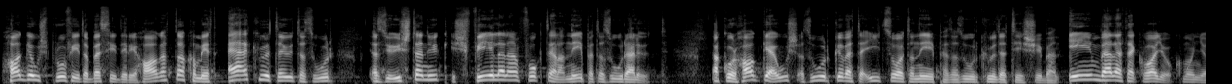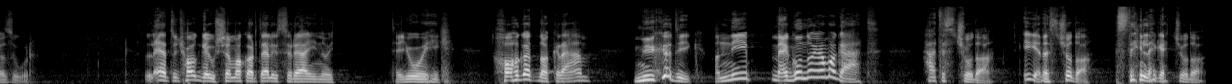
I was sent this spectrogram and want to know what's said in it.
Haggeus proféta beszédére hallgattak, amért elküldte őt az Úr, az ő Istenük, és félelem fogta el a népet az Úr előtt. Akkor Haggeus, az Úr követe így szólt a néphez az Úr küldetésében. Én veletek vagyok, mondja az Úr. Lehet, hogy Haggeus sem akart először eljönni, hogy Te jó ég. Hallgatnak rám, működik, a nép meggondolja magát. Hát ez csoda. Igen, ez csoda. Ez tényleg egy csoda.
